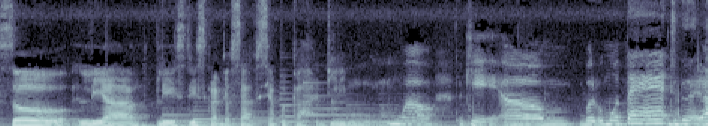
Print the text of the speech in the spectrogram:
So Lia, please describe yourself. Siapakah dirimu? Wow. Okay. Um, berumur tek je tu ya.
